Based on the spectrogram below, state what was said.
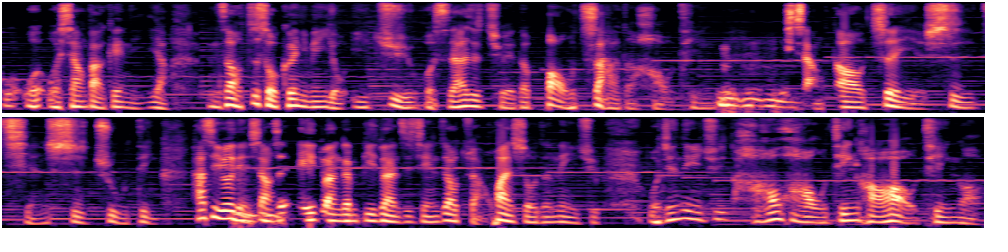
我我我想法跟你一样，你知道这首歌里面有一句，我实在是觉得爆炸的好听。嗯嗯嗯，想到这也是前世注定，它是有点像是 A 段跟 B 段之间要转换时候的那一句，我觉得那一句好好听，好好听哦。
